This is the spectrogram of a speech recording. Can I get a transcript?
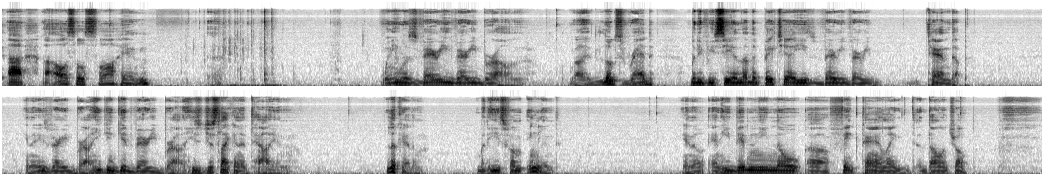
uh, I also saw him uh, when he was very, very brown. Well, it looks red, but if you see another picture, he's very, very tanned up. You know, he's very brown. He can get very brown. He's just like an Italian. Look at him. But he's from England. You know, and he didn't need no uh, fake tan like Donald Trump.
